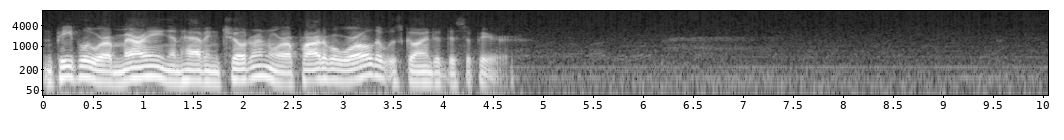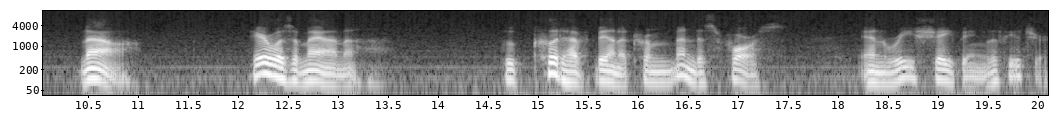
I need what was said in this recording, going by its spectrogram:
And people who were marrying and having children were a part of a world that was going to disappear. Now, here was a man who could have been a tremendous force in reshaping the future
